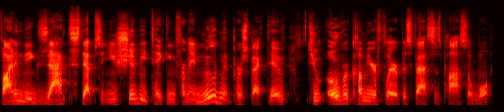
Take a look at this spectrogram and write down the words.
finding the exact steps that you should be taking from a movement perspective to overcome your flare up as fast as possible,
